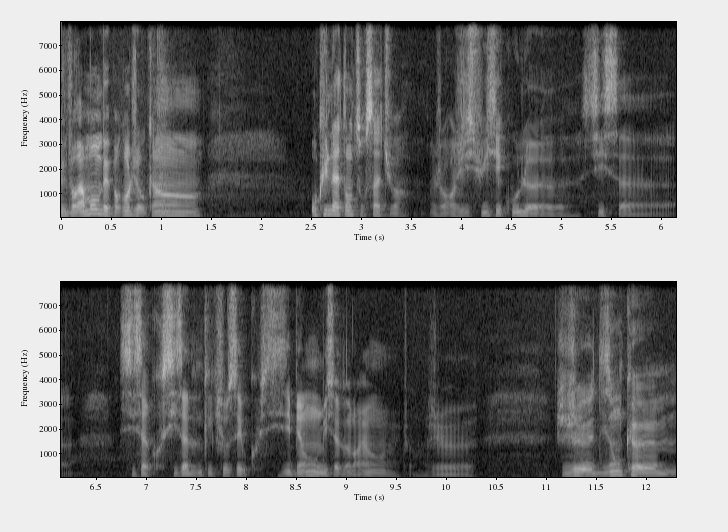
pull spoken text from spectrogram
vraiment, mais par contre, j'ai aucun aucune attente sur ça, tu vois. Genre, j'y suis, c'est cool. euh, si ça Si ça, si ça donne quelque chose, c'est si c'est bien, mais si ça donne rien, tu vois, je, je, disons que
